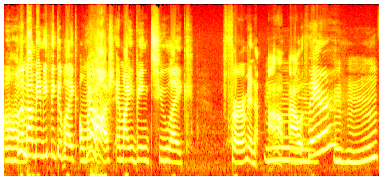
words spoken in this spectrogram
Uh-huh. But then that made me think of like, oh my Yeah. gosh, am I being too like firm and out, out Mm. there?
